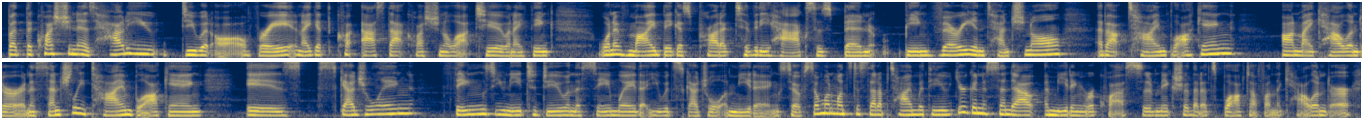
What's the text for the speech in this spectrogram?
But the question is, how do you do it all, right? And I get asked that question a lot too. And I think one of my biggest productivity hacks has been being very intentional about time blocking on my calendar. And essentially, time blocking is scheduling things you need to do in the same way that you would schedule a meeting. So if someone wants to set up time with you, you're going to send out a meeting request to make sure that it's blocked off on the calendar.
